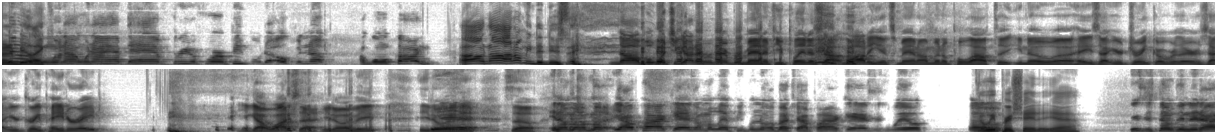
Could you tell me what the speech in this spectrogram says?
I mean? Be like, when I when I have to have three or four people to open up, I'm gonna call you. Oh no, I don't mean to do. s- No, but what you got to remember, man, if you plan us out in the audience, man, I'm going to pull out the, you know, uh, hey, is that your drink over there? Is that your grape haterade? You got to watch that. You know what I mean? You know what I mean? So, And I'm, I'm a, y'all podcast. I'm gonna let people know about y'all podcast as well. we Um, appreciate it. Yeah. this is something that I,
